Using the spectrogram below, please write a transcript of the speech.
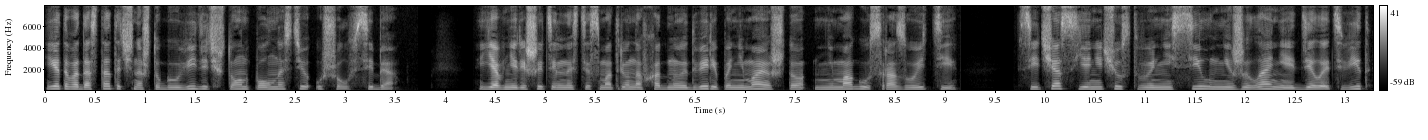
и этого достаточно, чтобы увидеть, что он полностью ушел в себя. Я в нерешительности смотрю на входную дверь и понимаю, что не могу сразу уйти. Сейчас я не чувствую ни сил, ни желания делать вид,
